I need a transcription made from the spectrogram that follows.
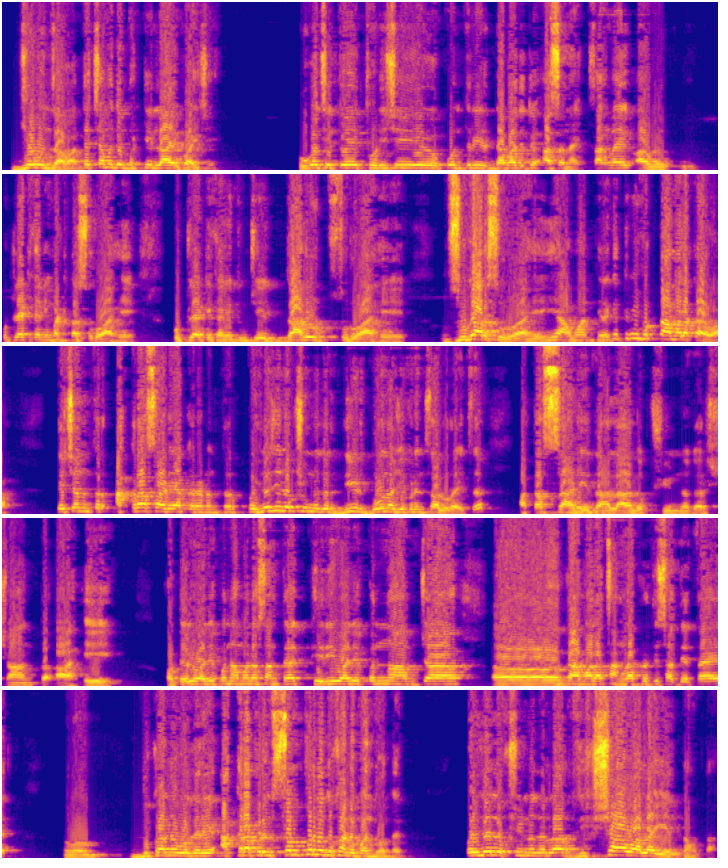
घेऊन जावा. त्याच्यामध्ये भट्टी लाय पाहिजे. उगाच येतोय थोडीशी कोणतरी डबा देतोय असं नाही. चांगला कुठल्या ठिकाणी मटका सुरू आहे कुठल्या ठिकाणी तुमची दारू सुरू आहे जुगार सुरू आहे हे आव्हान केलं की तुम्ही फक्त आम्हाला कळवा. त्याच्यानंतर अकरा साडे अकरा नंतर पहिलं जे लक्ष्मीनगर दीड दोन वाजेपर्यंत चालू राहायचं आता साडे दहाला लक्ष्मीनगर शांत आहे. हॉटेलवाले पण आम्हाला सांगतायत फेरीवाले पण आमच्या कामाला चांगला प्रतिसाद देत आहेत दुकानं वगैरे अकरा पर्यंत संपूर्ण दुकानं बंद होत आहेत पहिल्या लक्ष्मीनगरला रिक्षावाला येत नव्हता.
